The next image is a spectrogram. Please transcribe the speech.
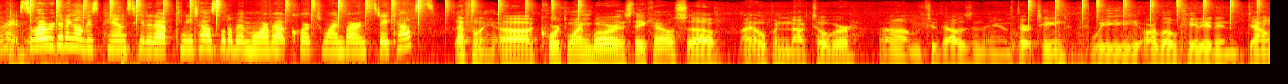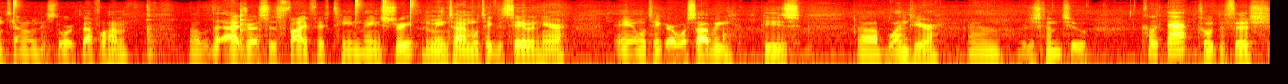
All right, so while we're getting all these pans heated up, can you tell us a little bit more about Corked Wine Bar and Steakhouse? Definitely. Uh, Corked Wine Bar and Steakhouse. Uh, I opened in October um, 2013. We are located in downtown historic Bethlehem. Uh, the address is 515 Main Street. In the meantime, we'll take the salmon here and we'll take our wasabi peas uh, blend here and we're just going to coat that coat the fish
